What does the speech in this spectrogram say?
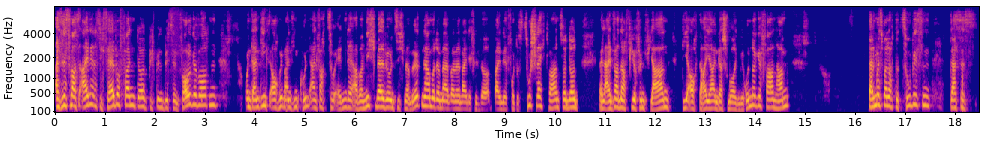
also das war das eine, das ich selber fand, ich bin ein bisschen faul geworden. Und dann ging es auch mit manchen Kunden einfach zu Ende. Aber nicht, weil wir uns nicht mehr mögen haben oder weil meine, meine Fotos zu schlecht waren, sondern weil einfach nach vier, fünf Jahren die auch da ihr Engagement irgendwie runtergefahren haben. Dann muss man noch dazu wissen, dass es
